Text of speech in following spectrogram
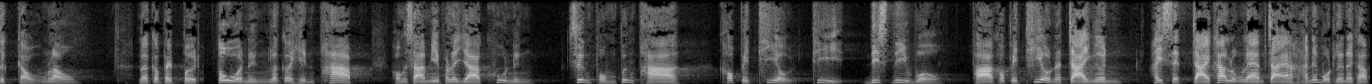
ตึกเก่าของเรา แล้วก็ไปเปิดตู้หนึ่งแล้วก็เห็นภาพของสามีภรรยาคู่หนึ่ง ซึ่งผมเพิ่งพาเขาไปเที่ยวที่ดิสนีย์เวิลด์พาเขาไปเที่ยวนะจ่ายเงิน ให้เสร็จจ่ายค่าโรงแรมจ่ายอาหารให้หมดเลยนะครับ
